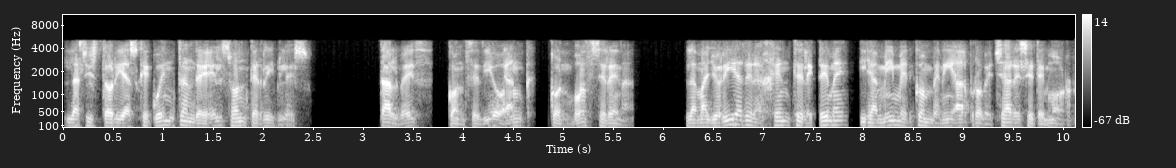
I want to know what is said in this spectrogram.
Las historias que cuentan de él son terribles. Tal vez, concedió Ank, con voz serena. La mayoría de la gente le teme, y a mí me convenía aprovechar ese temor.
